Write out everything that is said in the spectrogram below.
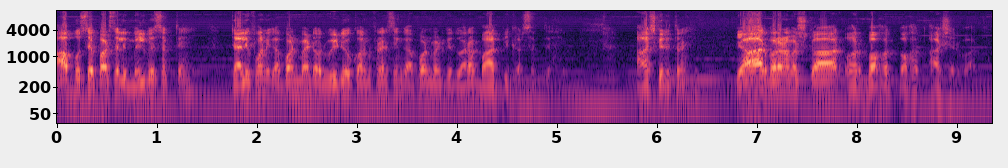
आप मुझसे पर्सनली मिल भी सकते हैं टेलीफोनिक अपॉइंटमेंट और वीडियो कॉन्फ्रेंसिंग अपॉइंटमेंट के द्वारा बात भी कर सकते हैं। आज के लिए इतना ही। प्यार भरा नमस्कार और बहुत बहुत आशीर्वाद।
